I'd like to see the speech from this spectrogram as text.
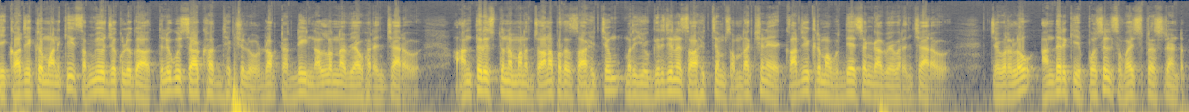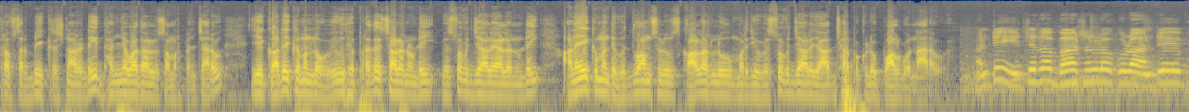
ఈ కార్యక్రమానికి సంయోజకులుగా తెలుగు శాఖ అధ్యక్షులు డాక్టర్ డి నల్లన్న వ్యవహరించారు. అంతరిస్తున్న మన జానపద సాహిత్యం మరియు గిరిజన సాహిత్యం సంరక్షణే కార్యక్రమ ఉద్దేశంగా వివరించారు. చివరిలో అందరికీ పొసిల్స్ vice president professor B Krishna Reddy ధన్యవాదాలు సమర్పించారు. ఈ కార్యక్రమంలో వివిధ ప్రదేశాల నుండి విశ్వవిద్యాలయాల నుండి అనేక మంది విద్వాంసులు స్కాలర్లు మరియు విశ్వవిద్యాలయ అధ్యాపకులు పాల్గొన్నారు. అంటే ఇతర భాషల్లో కూడా అంటే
